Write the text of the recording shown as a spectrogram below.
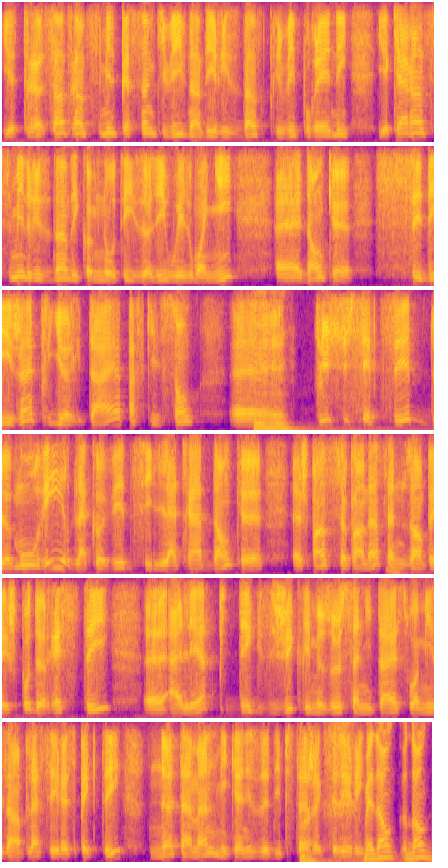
il y a 136 000 personnes qui vivent dans des résidences privées pour aînés, il y a 46 000 résidents des communautés isolées ou éloignées. Euh, donc, euh, c'est des gens prioritaires parce qu'ils sont euh, mhm. Plus susceptibles de mourir de la COVID s'ils l'attrapent. Donc, euh, euh, je pense cependant, ça ne nous empêche pas de rester euh, alerte puis d'exiger que les mesures sanitaires soient mises en place et respectées, notamment le mécanisme de dépistage accéléré. Mais donc, donc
